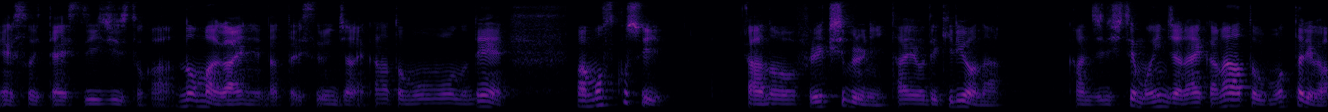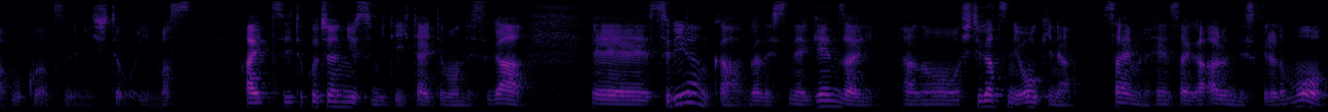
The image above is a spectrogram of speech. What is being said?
えそういった SDGs とかのまあ概念だったりするんじゃないかなと思うので、まあ、もう少しあのフレキシブルに対応できるような感じにしてもいいんじゃないかなと思ったりは僕は常にしております。はい、続いてこちらのニュース見ていきたいと思うんですが、えー、スリランカがですね現在あの7月に大きな債務の返済があるんですけれども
